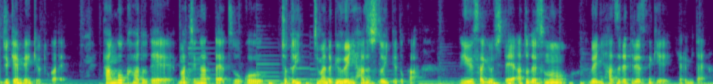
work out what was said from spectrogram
受験勉強とかで。単語カードで間違ったやつをこうちょっと1枚だけ上に外しといてとかいう作業して、後でその上に外れてるやつだけやるみたいな。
